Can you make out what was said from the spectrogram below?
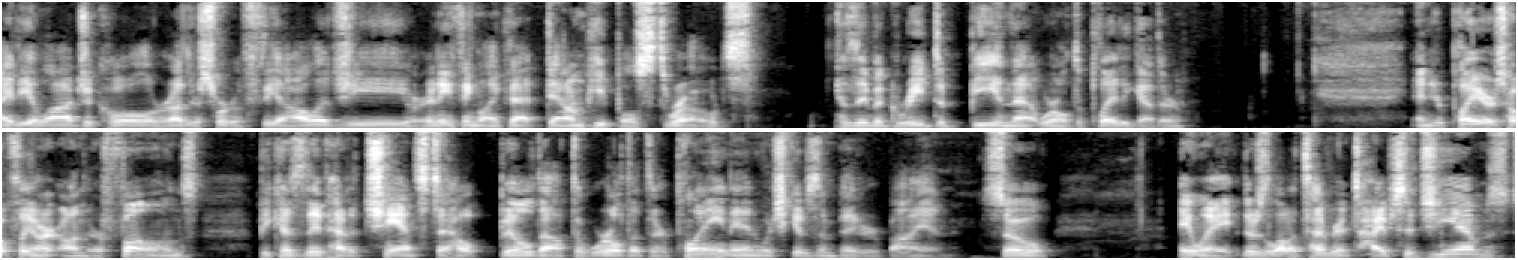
ideological or other sort of theology or anything like that down people's throats because they've agreed to be in that world to play together. And your players hopefully aren't on their phones because they've had a chance to help build out the world that they're playing in, which gives them bigger buy-in. So anyway, there's a lot of different types of GMs,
